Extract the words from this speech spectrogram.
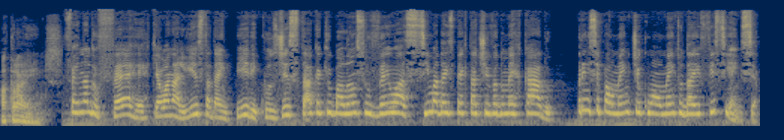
atraentes. Fernando Ferrer, que é o analista da Empíricos, destaca que o balanço veio acima da expectativa do mercado, principalmente com o aumento da eficiência.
